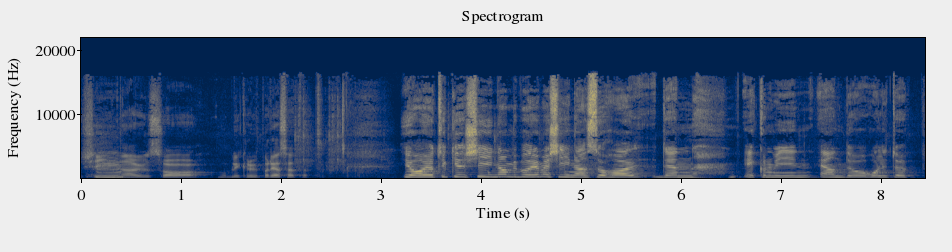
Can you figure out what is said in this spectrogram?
Kina, mm. USA och blickar ut på det sättet? Ja, jag tycker Kina, om vi börjar med Kina, så har den ekonomin ändå hållit upp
